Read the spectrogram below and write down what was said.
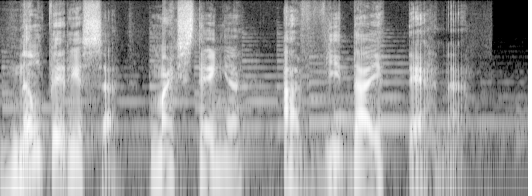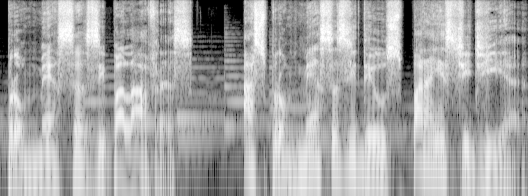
não pereça, mas tenha a vida eterna. Promessas e palavras as promessas de Deus para este dia.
